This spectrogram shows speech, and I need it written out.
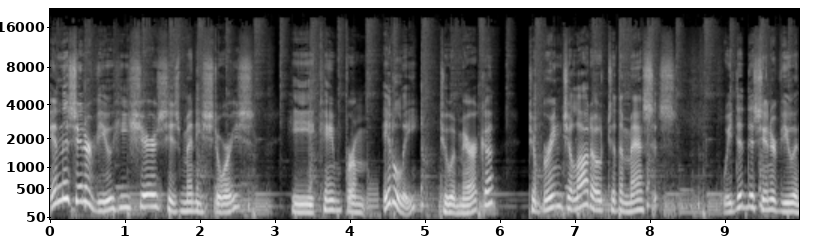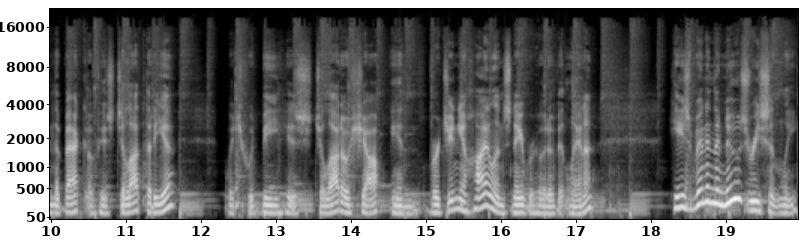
In this interview, he shares his many stories. He came from Italy to America to bring gelato to the masses. We did this interview in the back of his gelateria, which would be his gelato shop in Virginia Highlands neighborhood of Atlanta. He's been in the news recently.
